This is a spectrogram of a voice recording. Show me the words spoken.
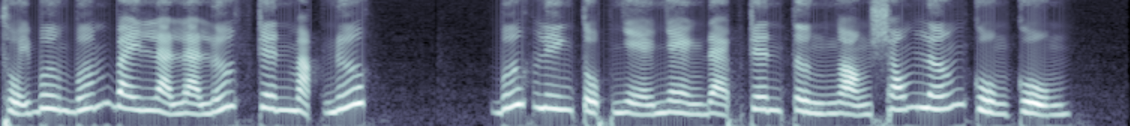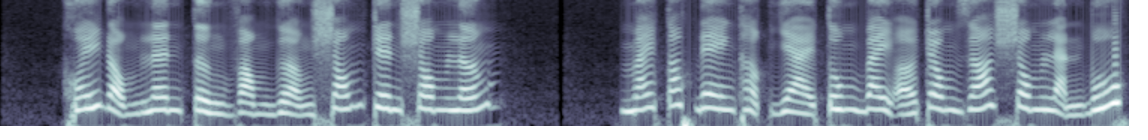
Thủy bương bướm bay là là lướt trên mặt nước. Bước liên tục nhẹ nhàng đạp trên từng ngọn sóng lớn cuồn cuộn. Khuấy động lên từng vòng gợn sóng trên sông lớn. Mái tóc đen thật dài tung bay ở trong gió sông lạnh buốt.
